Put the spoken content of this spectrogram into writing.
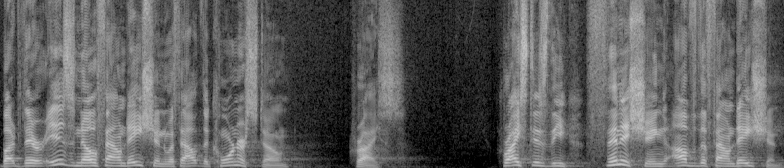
but there is no foundation without the cornerstone, Christ. Christ is the finishing of the foundation.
